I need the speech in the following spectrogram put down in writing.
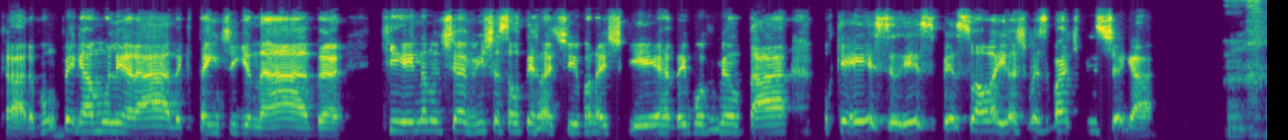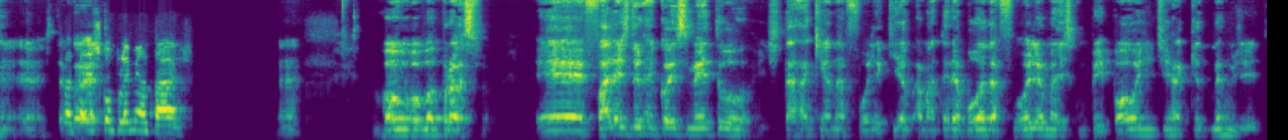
cara. Vamos pegar a mulherada que está indignada, que ainda não tinha visto essa alternativa na esquerda e movimentar, porque esse, esse pessoal aí acho que vai ser mais difícil chegar. É, é, Estratégias complementares. É. Vamos, vamos para a próxima. É, falhas do reconhecimento, a gente está hackeando a Folha aqui, a, a, matéria boa da Folha, mas com PayPal a gente hackeia do mesmo jeito.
